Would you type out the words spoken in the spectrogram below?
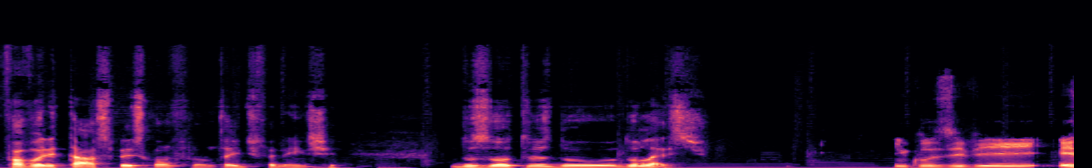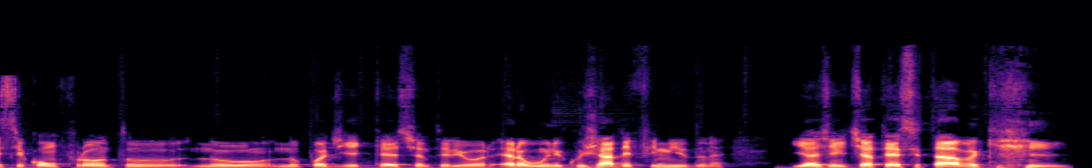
favoritaço para esse confronto aí, diferente dos outros do, do leste. Inclusive, esse confronto no, no podcast anterior era o único já definido, né? E a gente até citava que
